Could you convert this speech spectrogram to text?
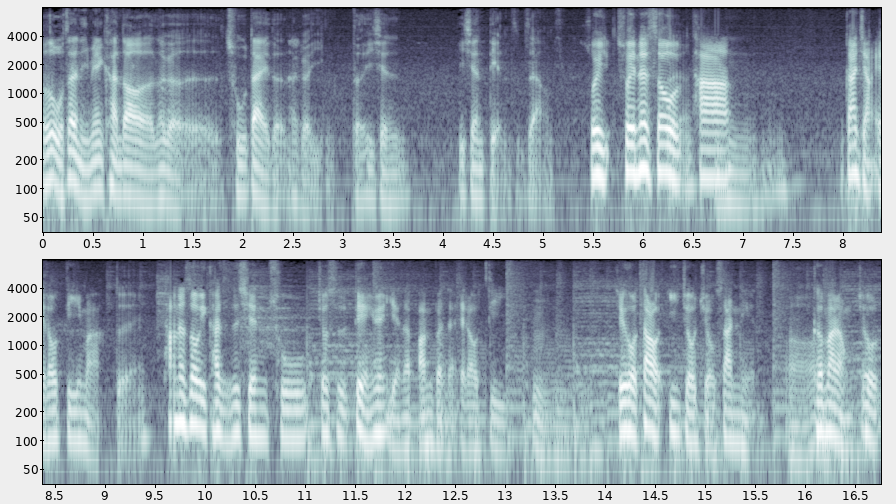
他说我在里面看到了那个初代的那个影的一些一些点子这样子。所以所以那时候他刚才讲 LD 嘛，对，他那时候一开始是先出就是电影院演的版本的 LD，嗯，结果到了一九九三年，科曼龙就。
